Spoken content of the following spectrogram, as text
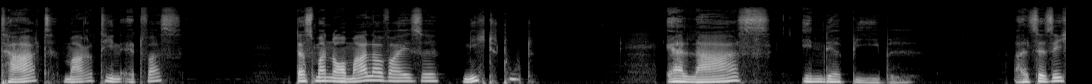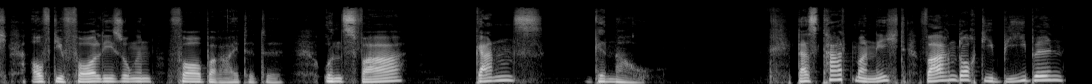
tat Martin etwas, das man normalerweise nicht tut. Er las in der Bibel, als er sich auf die Vorlesungen vorbereitete, und zwar ganz genau. Das tat man nicht, waren doch die Bibeln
